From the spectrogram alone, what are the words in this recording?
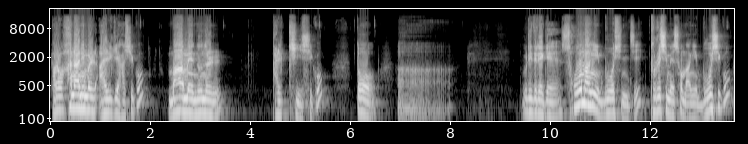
바로 하나님을 알게 하시고 마음의 눈을 밝히시고 또 어, 우리들에게 소망이 무엇인지, 부르심의 소망이 무엇이고,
